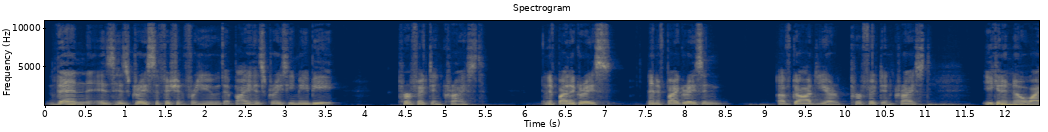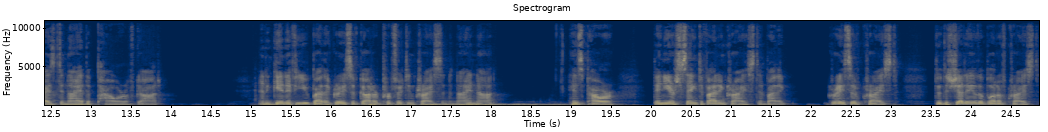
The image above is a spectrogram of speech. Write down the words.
then is his grace sufficient for you, that by his grace ye may be perfect in Christ. And if by the grace, and if by grace in, of God ye are perfect in Christ, ye can in no wise deny the power of God. And again, if you by the grace of God are perfect in Christ and deny not his power, then ye are sanctified in Christ, and by the grace of Christ, through the shedding of the blood of Christ,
